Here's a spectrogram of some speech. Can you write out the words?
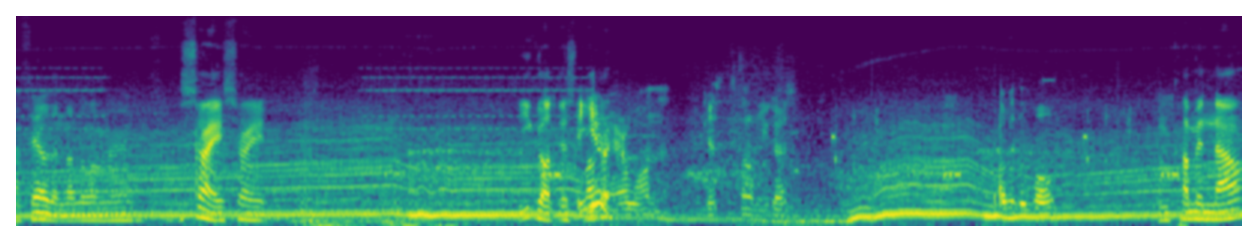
I failed another one, man. Sorry, sorry. You got this, Hey, you're. Air One. I guess it's not you guys. Probably the ball. I'm coming now.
